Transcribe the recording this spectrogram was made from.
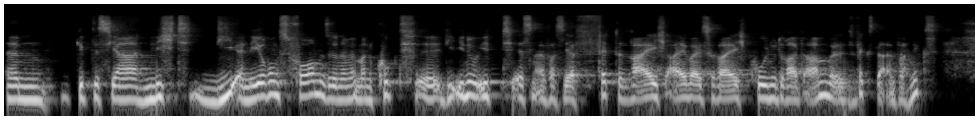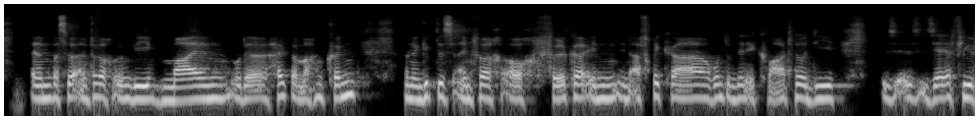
ähm, gibt es ja nicht die Ernährungsform, sondern wenn man guckt, äh, die Inuit essen einfach sehr fettreich, eiweißreich, kohlenhydratarm, weil es wächst da einfach nichts, ähm, was wir einfach irgendwie malen oder haltbar machen können. Und dann gibt es einfach auch Völker in, in Afrika rund um den Äquator, die sehr viel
